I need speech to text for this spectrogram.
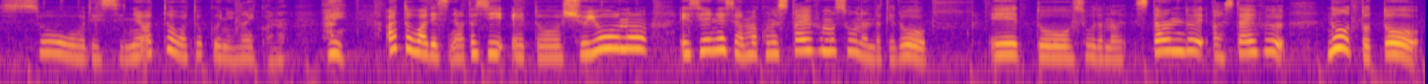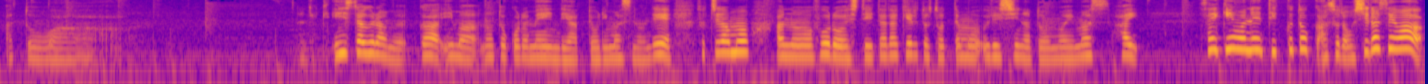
そうですね。あとは特にないかな。はい。あとはですね私、えーと、主要の SNS は、まあ、このスタイフもそうなんだけどえっ、ー、とそうだな。スタンドあスタイフノートとあとはなんだっけインスタグラムが今のところメインでやっておりますのでそちらもあのフォローしていただけるととっても嬉しいなと思います。はい。最近はね TikTok あそうだお知らせは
